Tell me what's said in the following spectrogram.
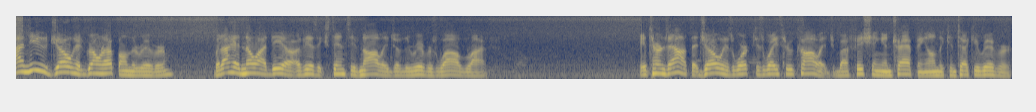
I knew Joe had grown up on the river, but I had no idea of his extensive knowledge of the river's wildlife. It turns out that Joe has worked his way through college by fishing and trapping on the Kentucky River.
